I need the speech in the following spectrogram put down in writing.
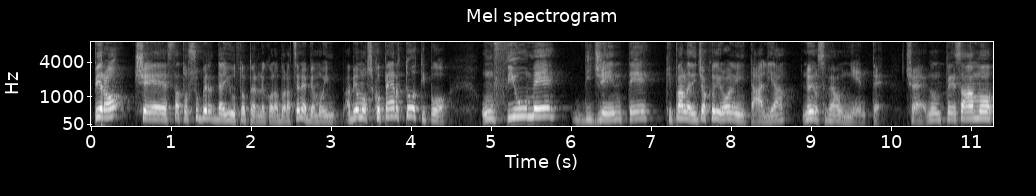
però c'è stato super d'aiuto per le collaborazioni, abbiamo, abbiamo scoperto tipo un fiume di gente che parla di gioco di ruolo in Italia, noi non sapevamo niente. Cioè, non pensavamo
